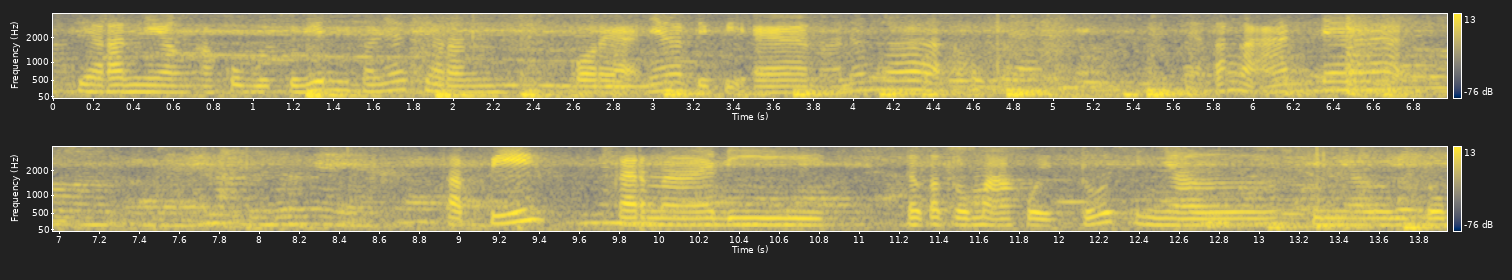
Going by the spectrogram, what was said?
Siaran yang aku butuhin misalnya siaran Koreanya TVN ada nggak ternyata nggak ada. Tapi karena di dekat rumah aku itu sinyal sinyal untuk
